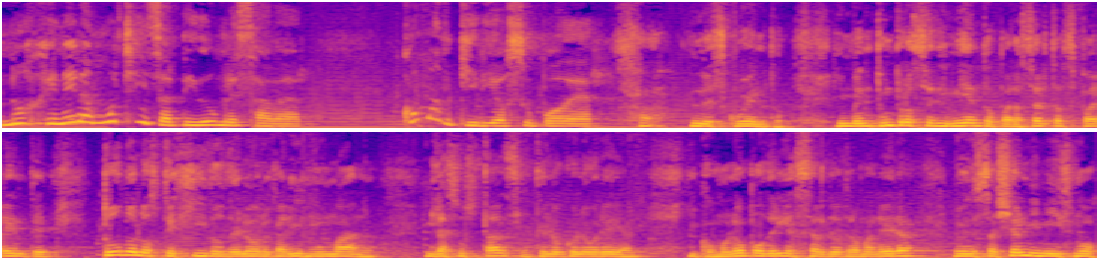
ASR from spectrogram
Nos genera mucha incertidumbre saber ¿Cómo adquirió su poder? les cuento. Inventé un procedimiento para hacer transparente todos los tejidos del organismo humano y las sustancias que lo colorean. Y como no podría ser de otra manera, lo ensayé en mí mismo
